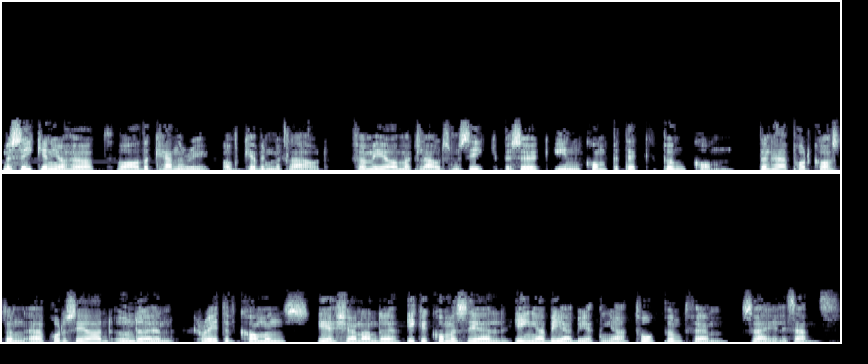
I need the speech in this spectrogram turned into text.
Musiken jag hört var The Canary av Kevin MacLeod. För mer om MacLeods musik besök incompetech.com. Den här podcasten är producerad under en Creative Commons erkännande, icke-kommersiell, inga bearbetningar 2.5 Sverige-licens.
